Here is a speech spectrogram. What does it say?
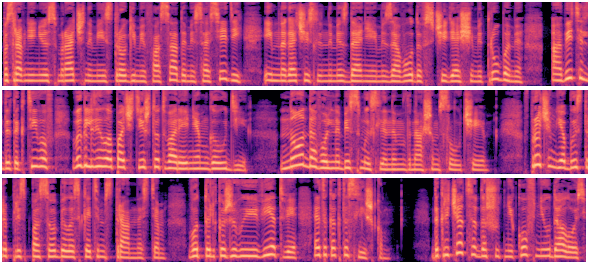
По сравнению с мрачными и строгими фасадами соседей и многочисленными зданиями заводов с чадящими трубами, обитель детективов выглядела почти что творением Гауди — но довольно бессмысленным в нашем случае. Впрочем, я быстро приспособилась к этим странностям, вот только живые ветви — это как-то слишком. Докричаться до шутников не удалось,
